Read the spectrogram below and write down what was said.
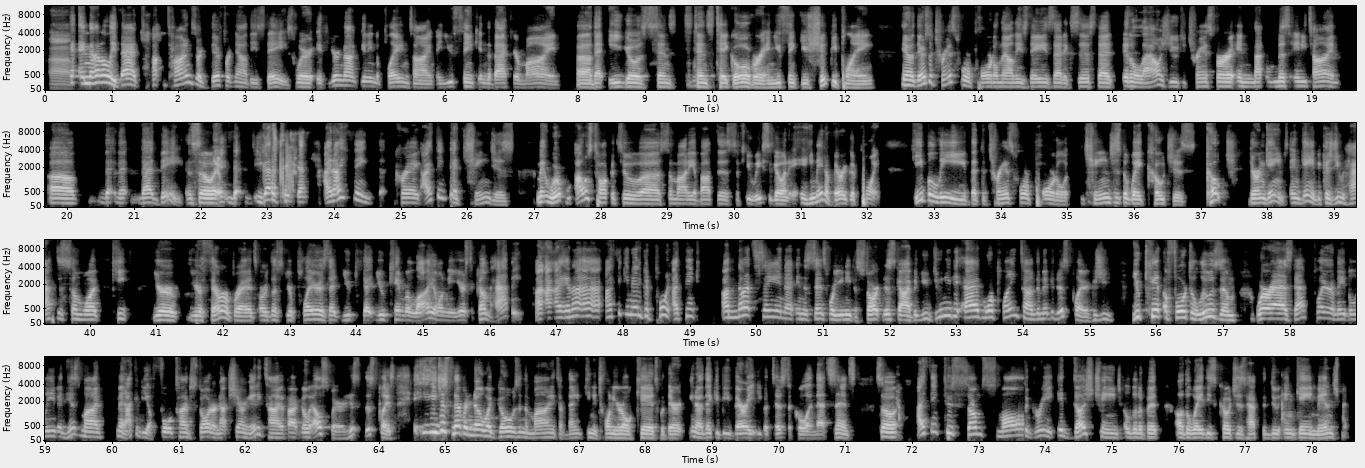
uh, and not only that, t- times are different now these days. Where if you're not getting the playing time, and you think in the back of your mind uh, that ego tends tends to take over, and you think you should be playing, you know, there's a transfer portal now these days that exists that it allows you to transfer and not miss any time uh, that, that that be. And so yep. it, you got to take that. And I think, Craig, I think that changes mean, we're, I was talking to uh, somebody about this a few weeks ago, and he made a very good point. he believed that the transfer portal changes the way coaches coach during games in game because you have to somewhat keep your your thoroughbreds or the, your players that you that you can rely on in the years to come happy. I, I and I I think he made a good point. I think I'm not saying that in the sense where you need to start this guy, but you do need to add more playing time to maybe this player because you you can't afford to lose him. Whereas that player may believe in his mind, man, I could be a full time starter, not sharing any time if I go elsewhere. His this place, you just never know what goes in the minds of 19 to 20 year old kids with their, you know, they could be very egotistical in that sense. So I think to some small degree, it does change a little bit of the way these coaches have to do in game management.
